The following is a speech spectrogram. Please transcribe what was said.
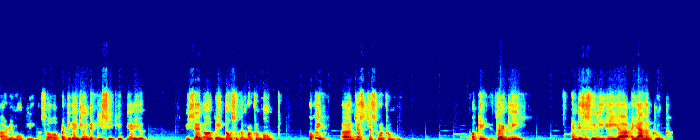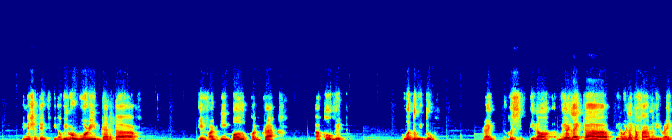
uh, remotely. So particularly during the ECQ period, we said, okay, those who can work from home, okay, uh, just just work from home. Okay. Thirdly, and this is really a uh, Ayala Group initiative. You know, we were worried that uh, if our people contract uh, COVID, what do we do? Right? Because you know we are like uh, you know we're like a family, right?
